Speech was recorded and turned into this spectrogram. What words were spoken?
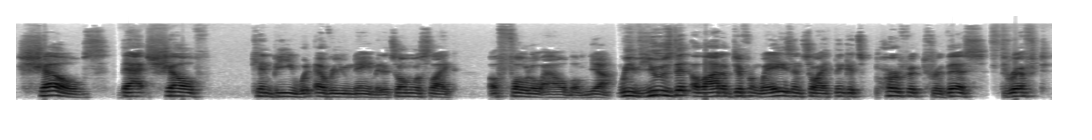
shelves. That shelf can be whatever you name it. It's almost like a photo album. Yeah. We've used it a lot of different ways, and so I think it's perfect for this thrift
